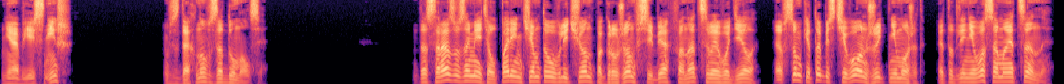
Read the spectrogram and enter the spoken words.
Не объяснишь? Вздохнув, задумался. Да сразу заметил, парень чем-то увлечен, погружен в себя, фанат своего дела. А в сумке то, без чего он жить не может. Это для него самое ценное.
